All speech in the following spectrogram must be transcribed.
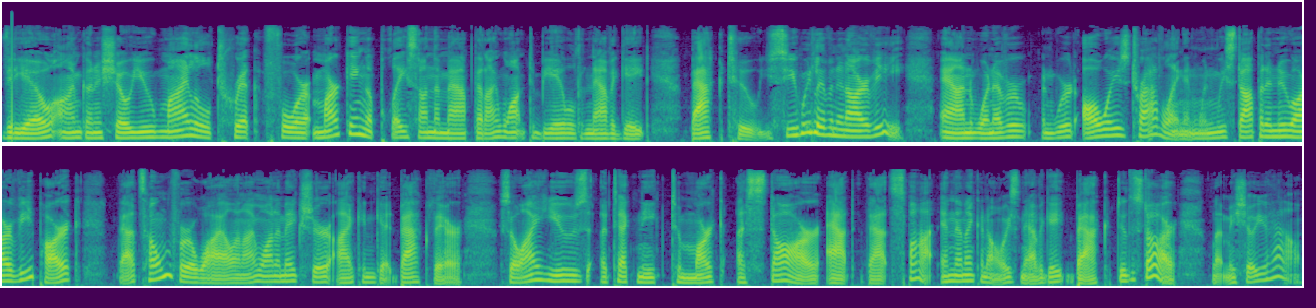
video, I'm going to show you my little trick for marking a place on the map that I want to be able to navigate back to. You see, we live in an RV, and whenever, and we're always traveling, and when we stop at a new RV park, that's home for a while, and I want to make sure I can get back there. So I use a technique to mark a star at that spot, and then I can always navigate back to the star. Let me show you how.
